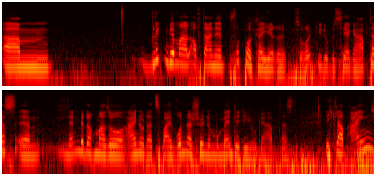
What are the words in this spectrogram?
Ähm, blicken wir mal auf deine Football-Karriere zurück, die du bisher gehabt hast. Ähm, nenn mir doch mal so ein oder zwei wunderschöne Momente, die du gehabt hast. Ich glaube, ein,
